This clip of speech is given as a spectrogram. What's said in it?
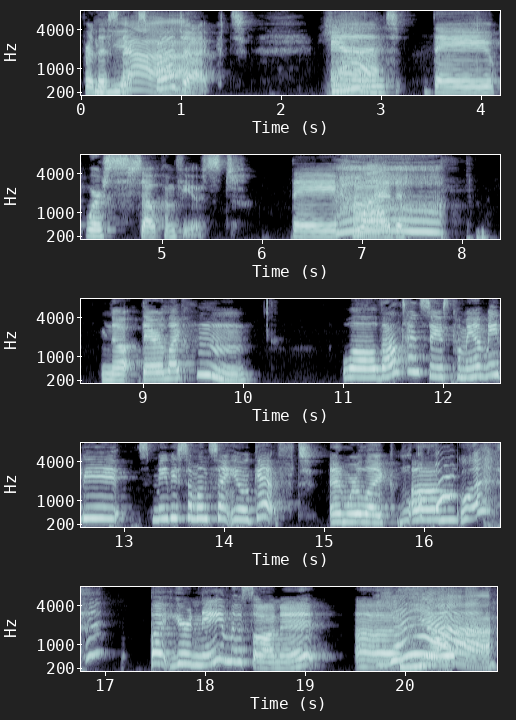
for this next project. Yeah. And they were so confused. They had no they're like, hmm. Well, Valentine's Day is coming up. Maybe maybe someone sent you a gift. And we're like, um, what? but your name is on it. Uh, yeah.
